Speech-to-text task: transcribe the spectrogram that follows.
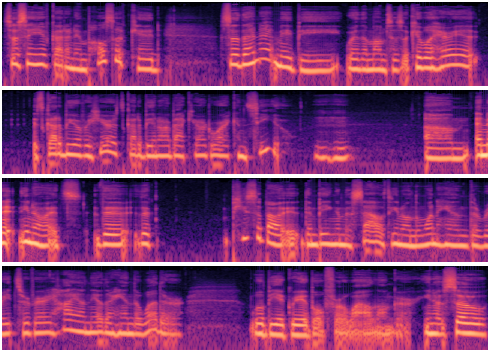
so say you've got an impulsive kid. So then it may be where the mom says, okay, well, Harriet, it's got to be over here. It's got to be in our backyard where I can see you. Um, and it, you know, it's the the piece about it, them being in the South. You know, on the one hand, the rates are very high. On the other hand, the weather will be agreeable for a while longer. You know, so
